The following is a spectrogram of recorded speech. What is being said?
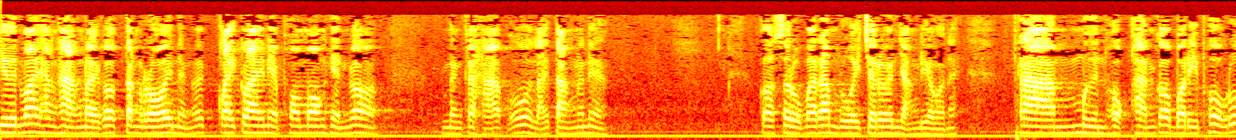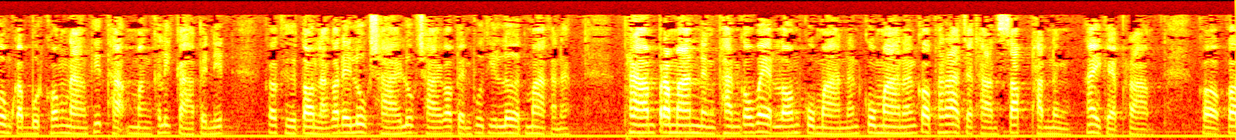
ยืนไหว้ห่างๆหน่อยก็ตั้งร้อยหนึ่งไกลๆเนี่ย พอมองเห็นก็หนึ่งกระหาบโอ้หลายตังนั่นเนี่ย ก็สรุปว่าร่ำรวยเจริญอย่างเดียวนะพราหมณ์หมื่นหกพันก็บริโภคร่วมกับบุตรของนางทิฏฐมังคลิกาเป็นนิด ก็คือตอนหลังก็ได้ลูกชาย ลูกชายก็เป็นผู้ที่เลิศมากนะพราหมณ์ประมาณหนึ่งพันก็แวดล้อมกุมารนั้นกุมารนั้นก็พระราชทานทรัพย์พันหนึ่งให้แก่พราหมณ์ ก็ก็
